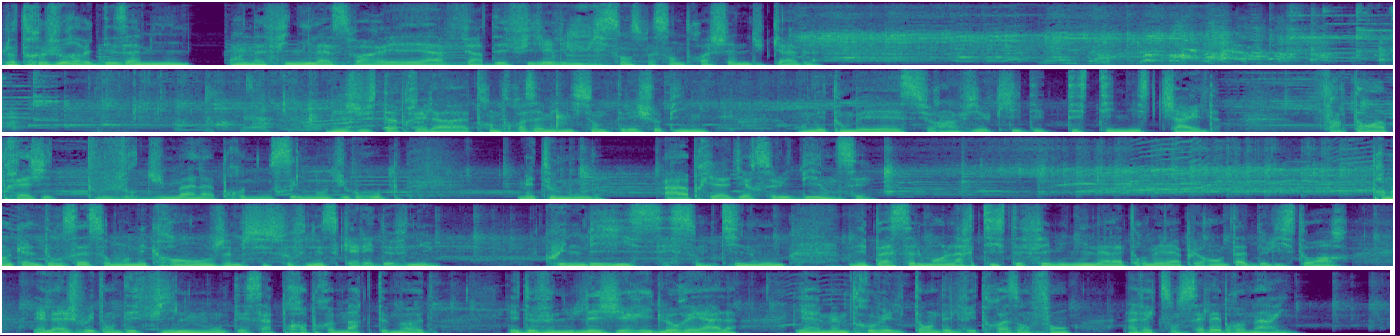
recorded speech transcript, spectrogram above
L'autre jour, avec des amis, on a fini la soirée à faire défiler les 863 chaînes du câble. Mais juste après la 33e émission de télé-shopping, on est tombé sur un vieux clip des Destiny's Child. 20 ans après, j'ai toujours du mal à prononcer le nom du groupe, mais tout le monde a appris à dire celui de Beyoncé. Pendant qu'elle dansait sur mon écran, je me suis souvenu de ce qu'elle est devenue. Queen Bee, c'est son petit nom, n'est pas seulement l'artiste féminine à la tournée la plus rentable de l'histoire. Elle a joué dans des films, monté sa propre marque de mode, est devenue l'égérie de L'Oréal et a même trouvé le temps d'élever trois enfants avec son célèbre mari.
